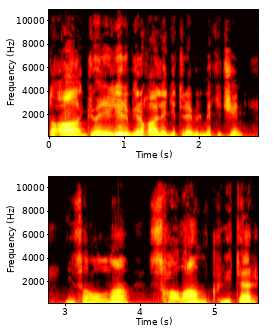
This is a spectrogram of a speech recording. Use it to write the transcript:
daha güvenilir bir hale getirebilmek için insanoğluna sağlam kriter,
